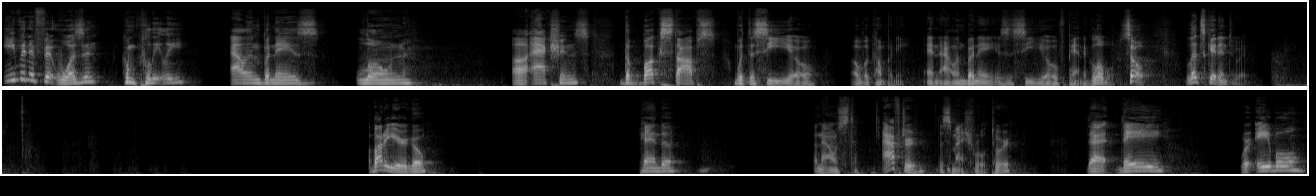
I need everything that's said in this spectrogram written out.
even if it wasn't completely Alan Bunney's lone uh, actions, the buck stops with the CEO of a company, and Alan Bunney is the CEO of Panda Global. So let's get into it. About a year ago, Panda announced after the Smash World Tour that they were able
